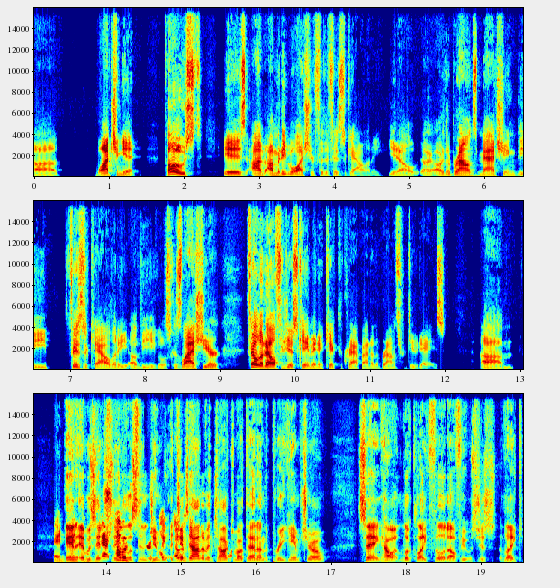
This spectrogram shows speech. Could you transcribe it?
uh, watching it post is I'm, I'm going to be watching for the physicality, you know, are, are the Browns matching the physicality of the Eagles? Cause last year Philadelphia just came in and kicked the crap out of the Browns for two days. Um, and, And and it was interesting that to listen to Jim. like, Jim Donovan talked about that on the pregame show, saying how it looked like Philadelphia was just like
